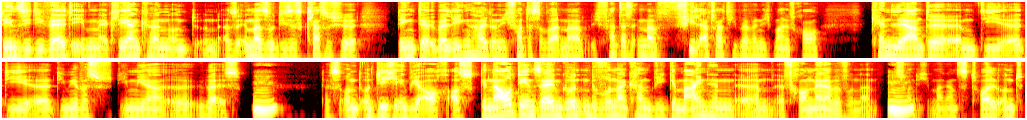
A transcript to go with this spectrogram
denen sie die Welt eben erklären können und, und also immer so dieses klassische Ding der Überlegenheit. Und ich fand das aber immer, ich fand das immer viel attraktiver, wenn ich meine Frau kennenlernte, ähm, die, äh, die, äh, die mir was, die mir äh, über ist. Mhm. Das, und, und die ich irgendwie auch aus genau denselben Gründen bewundern kann, wie gemeinhin ähm, äh, Frauen Männer bewundern. Das Mhm. fand ich immer ganz toll. Und,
